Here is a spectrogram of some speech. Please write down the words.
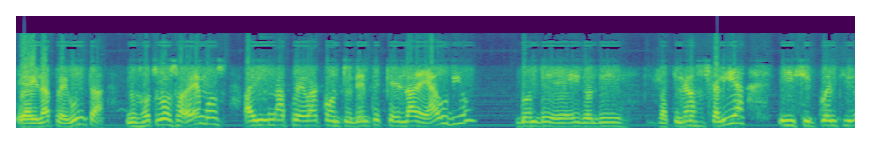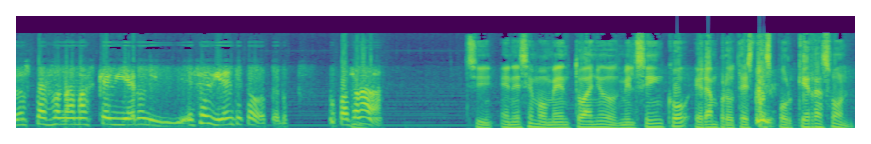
y ahí la pregunta, nosotros lo sabemos, hay una prueba contundente que es la de audio, donde, donde la tiene la fiscalía, y 52 personas más que vieron, y es evidente todo, pero no pasa nada. Sí, en ese momento, año 2005, eran protestas. ¿Por qué razón?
